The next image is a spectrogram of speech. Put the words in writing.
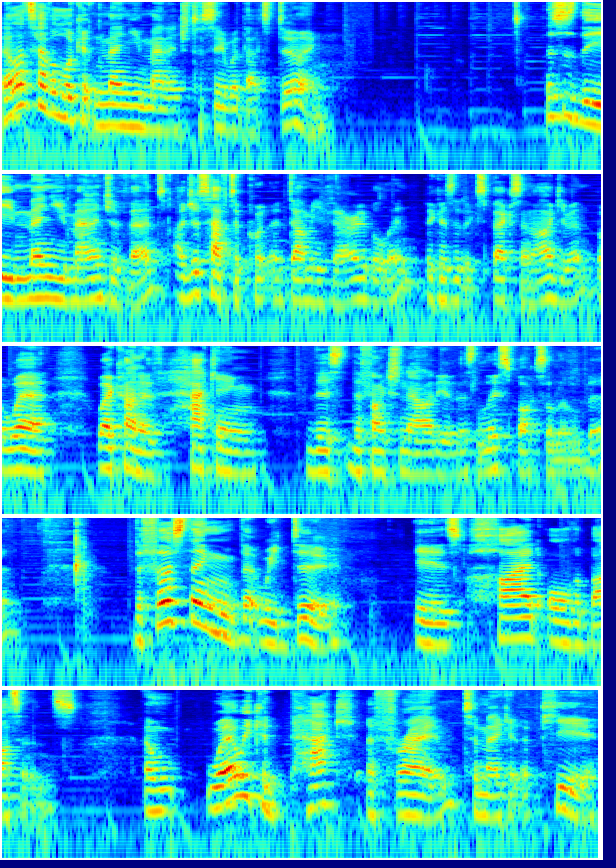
Now let's have a look at menu manage to see what that's doing. This is the menu manage event. I just have to put a dummy variable in because it expects an argument, but we're, we're kind of hacking this the functionality of this list box a little bit. The first thing that we do is hide all the buttons. And where we could pack a frame to make it appear,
